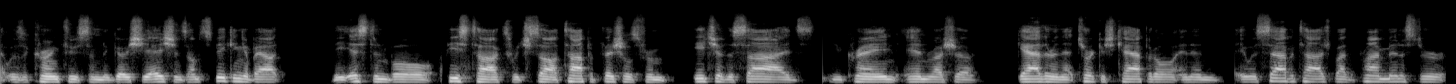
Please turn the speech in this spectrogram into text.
that was occurring through some negotiations. I'm speaking about the Istanbul peace talks, which saw top officials from each of the sides, Ukraine and Russia, gather in that Turkish capital. And then it was sabotaged by the prime minister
